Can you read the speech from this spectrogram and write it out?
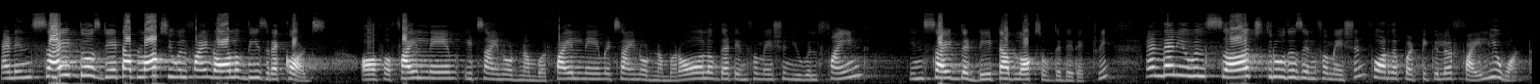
And inside those data blocks you will find all of these records of a file name its inode number, file name its inode number all of that information you will find inside the data blocks of the directory and then you will search through this information for the particular file you want.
